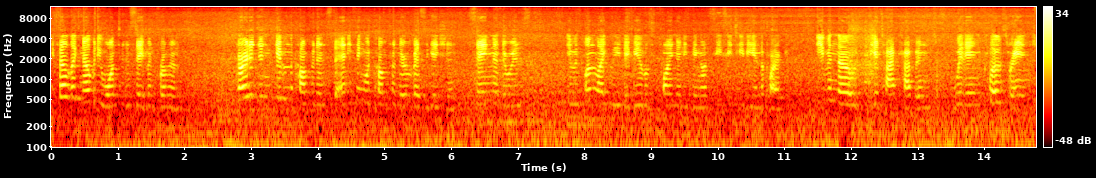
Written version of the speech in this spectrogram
He felt like nobody wanted a statement from him, Garda didn't give him the confidence that anything would come from their investigation, saying that there was it was unlikely they'd be able to find anything on CCTV in the park, even though the attack happened within close range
